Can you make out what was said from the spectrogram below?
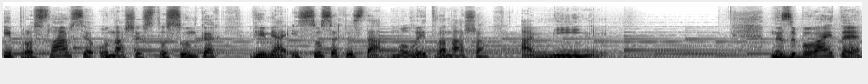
і прослався у наших стосунках в ім'я Ісуса Христа, молитва наша. Амінь. Не забувайте,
